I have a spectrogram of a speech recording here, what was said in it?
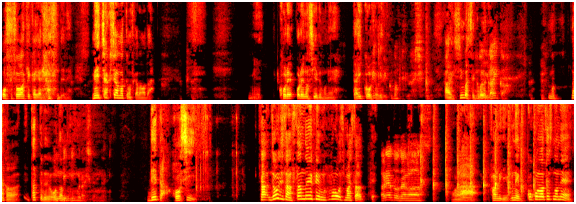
お裾分け会やりますんでね。めちゃくちゃ余ってますから、まだ。これ、俺のシールもね、大好評で。あ、新橋でもう配る。いないか。なんか、立ってる女の女人ぐらいしかいない。出た欲しいあ、ジョージさん、スタンド FM フォローしましたって。ありがとうございます。ほら、ファミリー。ね、ここの私のね、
